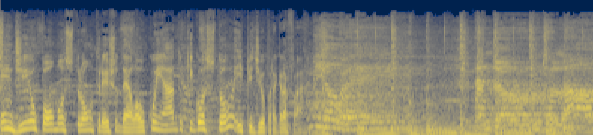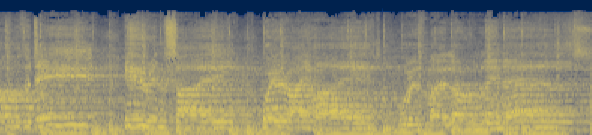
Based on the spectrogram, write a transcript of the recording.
Um dia, o Paul mostrou um trecho dela ao cunhado que gostou e pediu para gravar. And don't allow the day here inside where I hide with my loneliness.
